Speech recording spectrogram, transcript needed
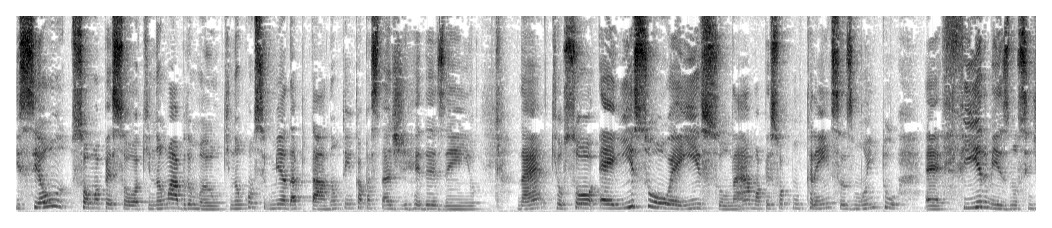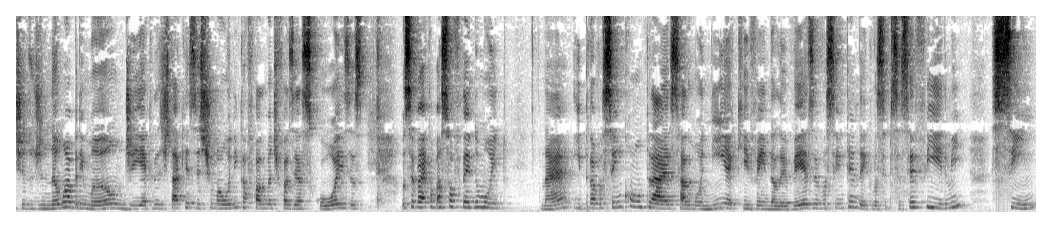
E se eu sou uma pessoa que não abro mão, que não consigo me adaptar, não tenho capacidade de redesenho, né? Que eu sou é isso ou é isso, né? Uma pessoa com crenças muito é, firmes no sentido de não abrir mão, de acreditar que existe uma única forma de fazer as coisas, você vai acabar sofrendo muito né? E para você encontrar essa harmonia que vem da leveza, é você entender que você precisa ser firme, sim,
